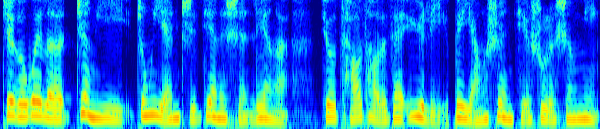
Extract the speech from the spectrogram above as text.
这个为了正义忠言直谏的沈炼啊，就草草的在狱里被杨顺结束了生命。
